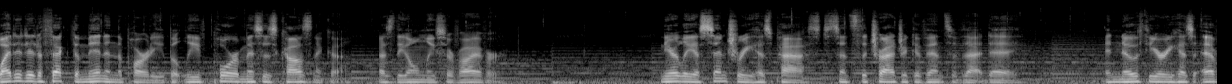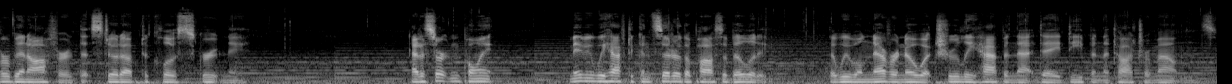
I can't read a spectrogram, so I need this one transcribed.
why did it affect the men in the party but leave poor Mrs. Kosnica as the only survivor? Nearly a century has passed since the tragic events of that day, and no theory has ever been offered that stood up to close scrutiny. At a certain point, maybe we have to consider the possibility that we will never know what truly happened that day deep in the Tatra Mountains.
